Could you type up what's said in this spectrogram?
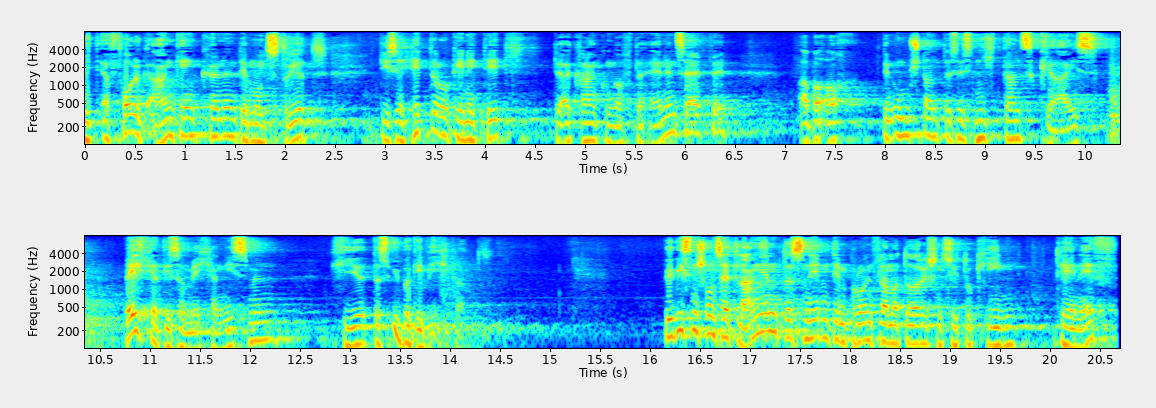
mit Erfolg angehen können, demonstriert diese Heterogenität der Erkrankung auf der einen Seite, aber auch den Umstand, dass es nicht ganz klar ist, welcher dieser Mechanismen hier das Übergewicht hat. Wir wissen schon seit langem, dass neben dem proinflammatorischen Zytokin TNF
